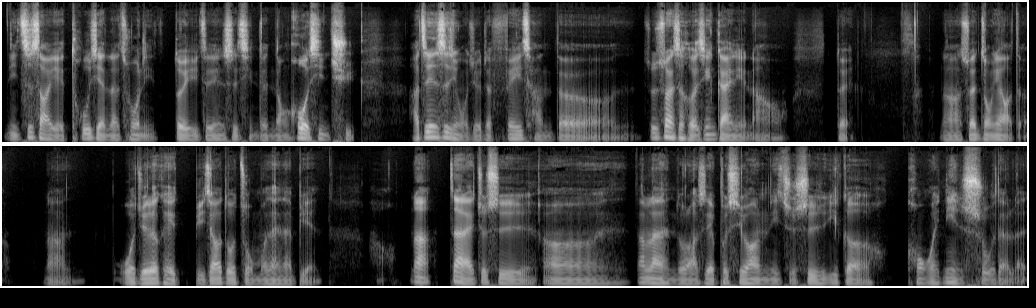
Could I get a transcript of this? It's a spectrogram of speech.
你至少也凸显得出你对于这件事情的浓厚兴趣啊。这件事情我觉得非常的就算是核心概念，然后对，那算重要的，那我觉得可以比较多琢磨在那边。好，那再来就是呃，当然很多老师也不希望你只是一个空会念书的人，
